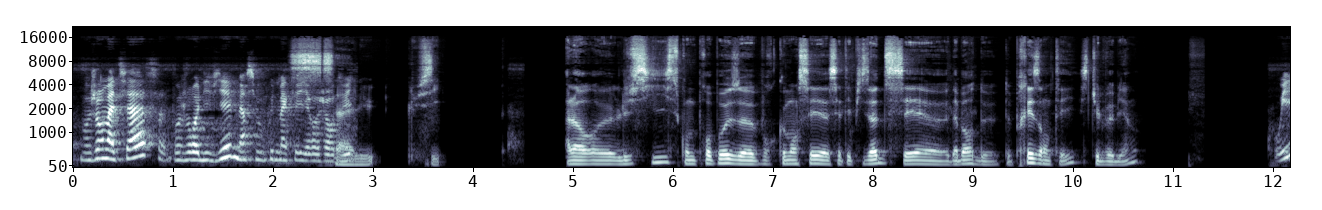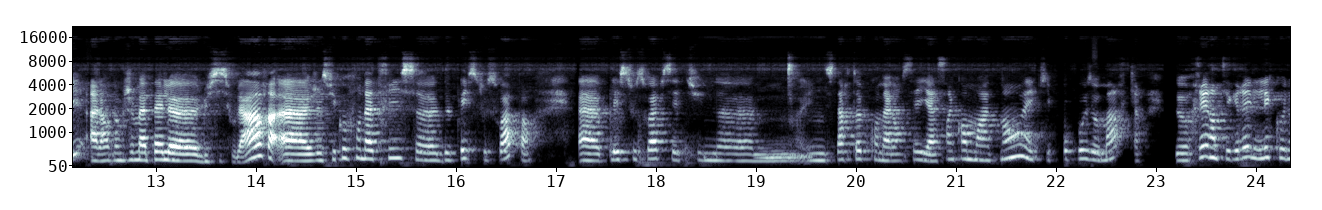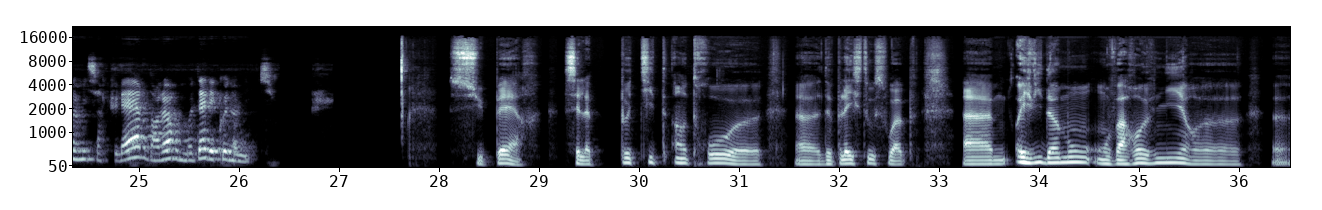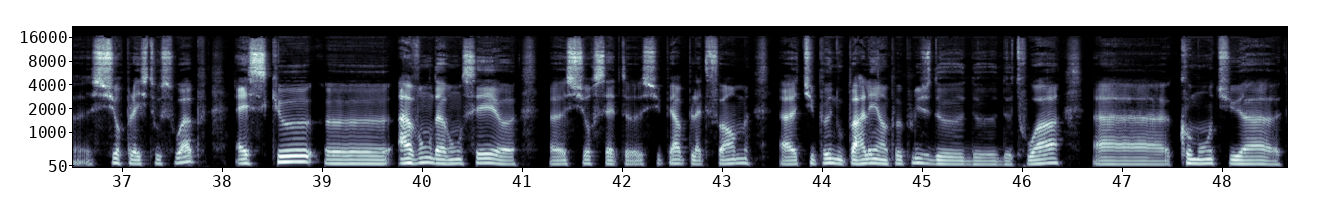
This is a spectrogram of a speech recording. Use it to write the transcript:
Bonjour Mathias, bonjour Olivier, merci beaucoup de m'accueillir aujourd'hui. Salut Lucie. Alors, Lucie, ce qu'on te propose pour commencer cet épisode, c'est d'abord de te présenter, si tu le veux bien. Oui, alors donc je m'appelle Lucie Soulard, je suis cofondatrice de Place to Swap. Place to Swap, c'est une, une start-up qu'on a lancée il y a cinq ans maintenant et qui propose aux marques de réintégrer l'économie circulaire dans leur modèle économique. Super, c'est la petite intro de Place to Swap. Évidemment, on va revenir sur Place to Swap. Est-ce que, avant d'avancer sur cette superbe plateforme, tu peux nous parler un peu plus de, de, toi Comment tu as,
